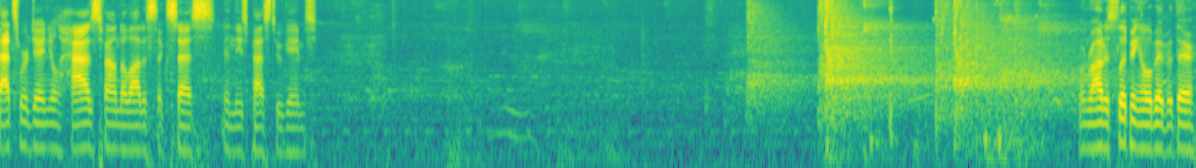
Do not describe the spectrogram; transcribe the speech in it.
That's where Daniel has found a lot of success in these past two games. Conrado is slipping a little bit, but there.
